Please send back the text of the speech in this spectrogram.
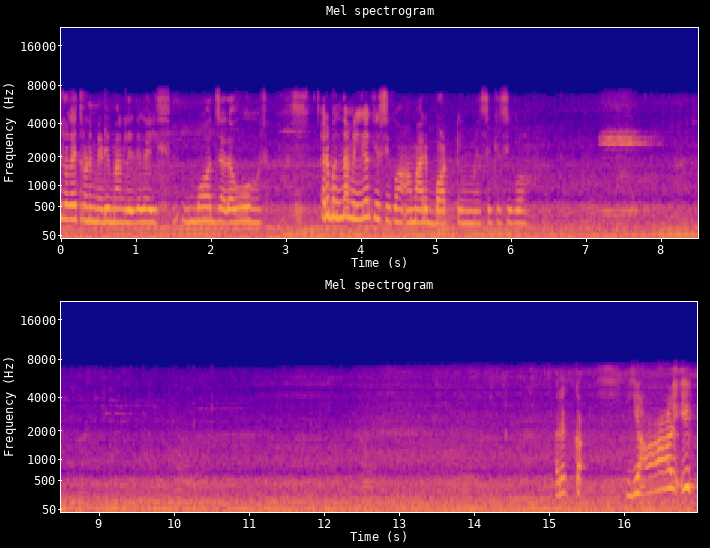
गाइस थोड़ी मार लेते गाइस बहुत ज़्यादा वो हो अरे बंदा मिल गया किसी को, हमारे बॉट टीम में से किसी को। अरे का यार, एक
